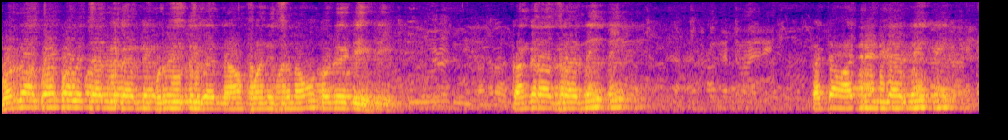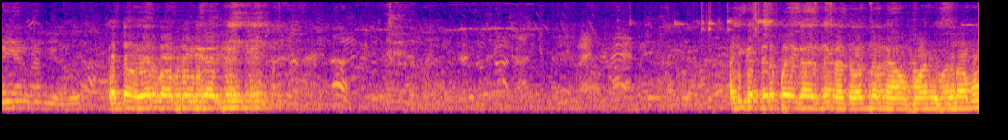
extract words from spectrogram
Borra Gopalacharyulu గారిని పురోహితులు గారిని ఆహ్వానిస్తున్నాము. తొడేటి గంగరాజు గారిని కట్టం ఆదిరెడ్డి గారిని కట్టం వీరబాబు రెడ్డి గారిని. అలిక తిరుపతి గారిని పెద్దలందరినీ ఆహ్వానిస్తున్నాము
